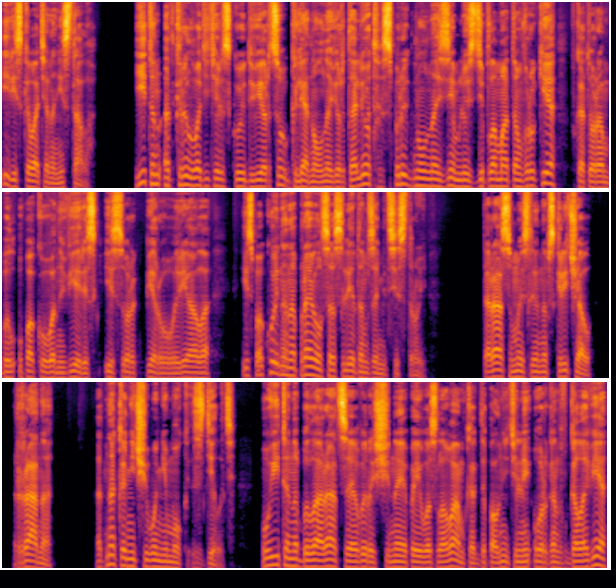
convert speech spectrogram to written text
и рисковать она не стала. Итан открыл водительскую дверцу, глянул на вертолет, спрыгнул на землю с дипломатом в руке, в котором был упакован вереск из 41-го реала, и спокойно направился следом за медсестрой. Тарас мысленно вскричал «Рано!», однако ничего не мог сделать. У Итана была рация, выращенная, по его словам, как дополнительный орган в голове,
